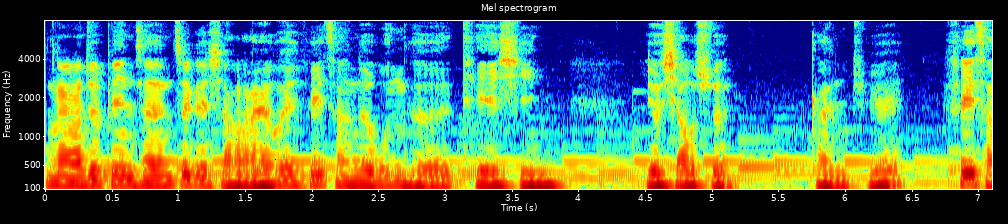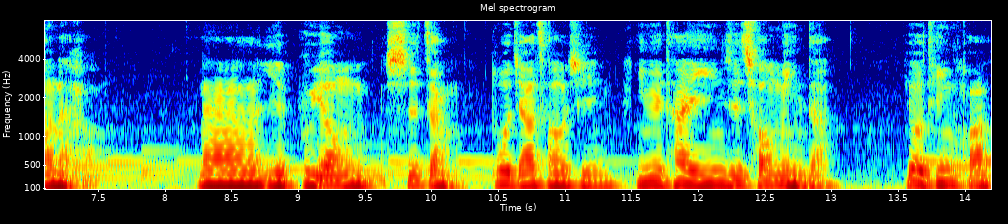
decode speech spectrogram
那就变成这个小孩会非常的温和、贴心又孝顺，感觉非常的好。那也不用师长。多加操心，因为太阴是聪明的，又听话，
